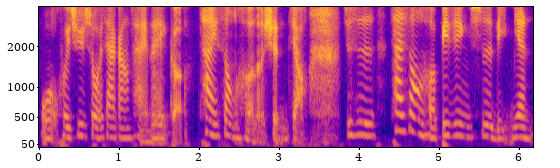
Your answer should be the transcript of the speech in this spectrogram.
我回去说一下刚才那个蔡颂和的选角，就是蔡颂和毕竟是里面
